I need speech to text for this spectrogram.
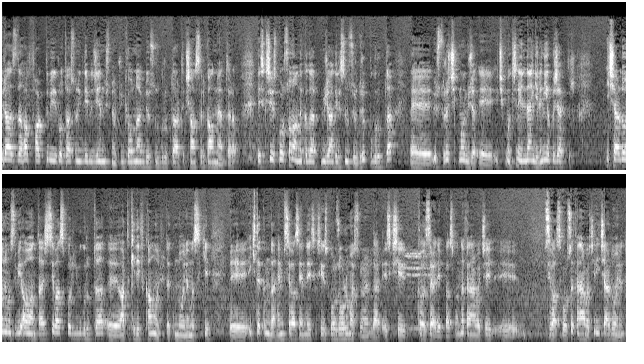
biraz daha farklı bir rotasyona gidebileceğini düşünüyorum. Çünkü onlar biliyorsunuz grupta artık şansları kalmayan taraf. Eskişehirspor son ana kadar mücadelesini sürdürüp bu grupta e, üst tura çıkma e, çıkmak için elinden geleni yapacaktır. İçeride oynaması bir avantaj. Sivasspor gibi grupta e, artık hedefi kalmamış bir takımda oynaması ki e, iki takım da hem Sivas hem de Eskişehirspor zorlu maçlar oynadılar. Eskişehir Galatasaray deplasmanında Fenerbahçe e, Sivasspor ise Fenerbahçe içeride oynadı.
